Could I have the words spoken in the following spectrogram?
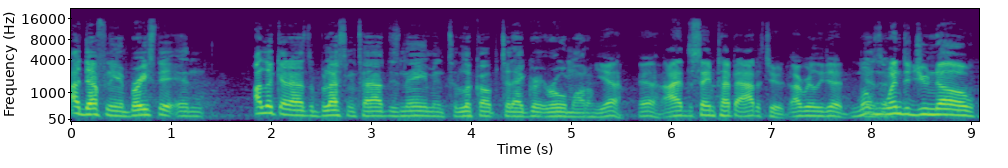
I definitely embraced it, and I look at it as a blessing to have this name and to look up to that great role model. Yeah, yeah. I had the same type of attitude. I really did. When, Yes, when did you know?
